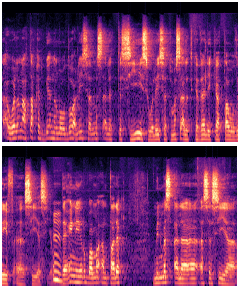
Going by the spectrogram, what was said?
اولا أعتقد بأن الموضوع ليس مسألة تسييس وليست مسألة كذلك توظيف سياسي. دعيني ربما انطلق من مسألة أساسية.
